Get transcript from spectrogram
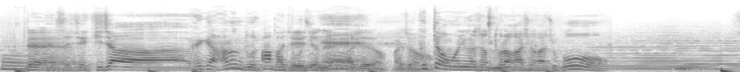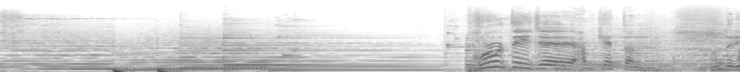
음. 네. 그래서 이제 기자 회견하는 도, 아, 맞아요. 도중에 예전에. 맞아요. 맞아요. 그때 어머니가 전 돌아가셔가지고 그럴 때 이제 함께했던 분들이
